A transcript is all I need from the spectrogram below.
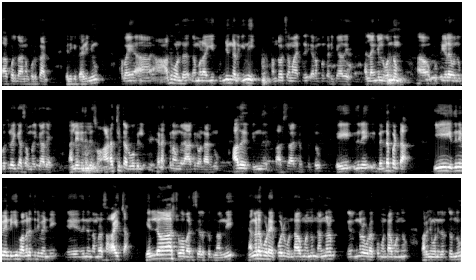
താക്കോൽ ദാനം കൊടുക്കാൻ എനിക്ക് കഴിഞ്ഞു. അപ്പോൾ അതുകൊണ്ട് നമ്മൾ ഈ കുഞ്ഞുങ്ങൾ ഇനി സന്തോഷമായിട്ട് ഇറമ്പും കടിക്കാതെ അല്ലെങ്കിൽ ഒന്നും കുട്ടികളെ ഒന്ന് ഉപദ്രവിക്കാൻ സമ്മതിക്കാതെ നല്ല രീതിയിൽ അടച്ചിട്ട റൂമിൽ കിടക്കണമെന്നൊരു ആഗ്രഹം ഉണ്ടായിരുന്നു. അത് ഇന്ന് സാക്ഷാത്കരിക്കപ്പെട്ടു. ഈ ഇതിൽ ബന്ധപ്പെട്ട ഈ ഇതിനു വേണ്ടി ഈ ഭവനത്തിന് വേണ്ടി ഇതിനെ നമ്മളെ സഹായിച്ച എല്ലാ ശുഭ ശുഭമനസ്സുകൾക്കും നന്ദി. ഞങ്ങളുടെ കൂടെ എപ്പോഴും ഉണ്ടാകുമെന്നും ഞങ്ങളും നിങ്ങളുടെ എപ്പോഴും ഉണ്ടാകുമെന്നും പറഞ്ഞുകൊണ്ട് നിർത്തുന്നു.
